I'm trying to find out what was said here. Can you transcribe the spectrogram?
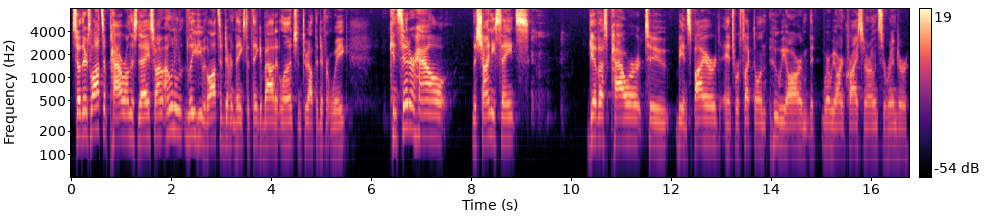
so there's lots of power on this day. So I, I want to leave you with lots of different things to think about at lunch and throughout the different week. Consider how the shiny saints give us power to be inspired and to reflect on who we are and the, where we are in Christ and our own surrender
